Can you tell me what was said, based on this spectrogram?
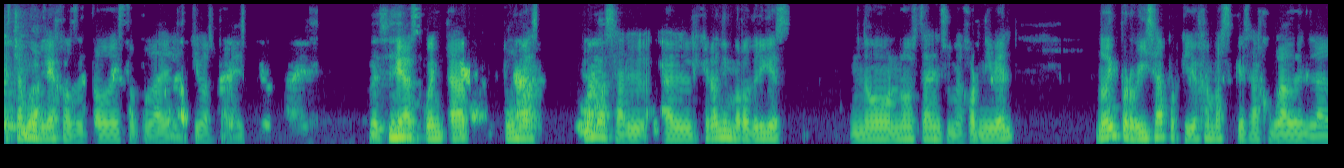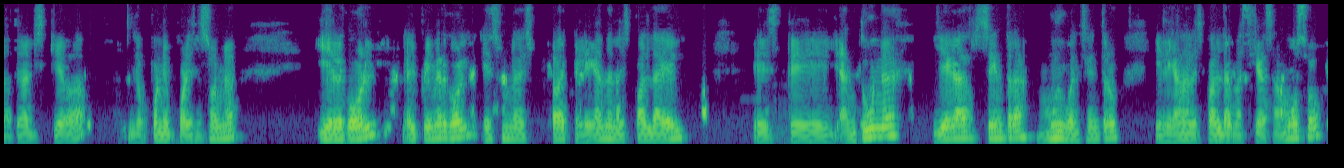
está muy lejos de todo esto todavía las chivas para eso. Pues sí. Te das cuenta, Pumas, Pumas al, al Jerónimo Rodríguez no, no están en su mejor nivel no improvisa porque yo jamás que se ha jugado en la lateral izquierda, lo pone por esa zona. Y el gol, el primer gol, es una espada que le gana la espalda a él. Este, Antuna llega, centra, muy buen centro, y le gana la espalda a Macías Amoso,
